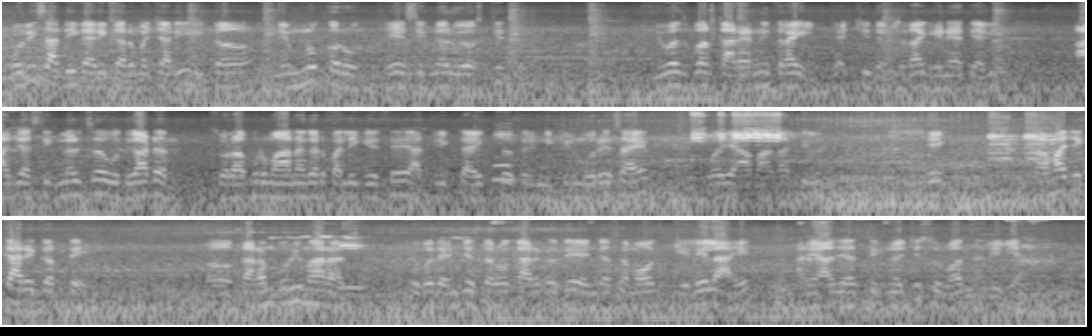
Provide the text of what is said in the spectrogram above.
पोलीस अधिकारी कर्मचारी इथं नेमणूक करून हे सिग्नल व्यवस्थित दिवसभर कार्यान्वित राहील याची दक्षता घेण्यात यावी. आज या सिग्नलचं उद्घाटन सोलापूर महानगरपालिकेचे अतिरिक्त आयुक्त श्री निखिल मोरे साहेब व या भागातील एक सामाजिक कार्यकर्ते अ, कारंपुरी महाराज सोबत यांचे सर्व कार्यकर्ते यांच्या समावेश केलेला आहे आणि आज या सिग्नलची सुरुवात झालेली आहे.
